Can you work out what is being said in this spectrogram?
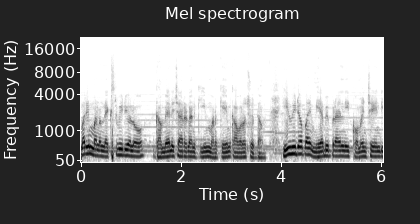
మరి మన నెక్స్ట్ వీడియోలో గమ్యాన్ని చేరడానికి మనకేం కావాలో చూద్దాం. ఈ వీడియోపై మీ అభిప్రాయాన్ని కామెంట్ చేయండి.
